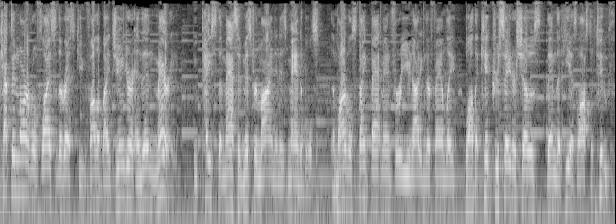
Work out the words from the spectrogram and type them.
Captain Marvel flies to the rescue, followed by Junior and then Mary, who paste the massive Mr. Mind in his mandibles. The Marvels thank Batman for reuniting their family, while the Kid Crusader shows them that he has lost a tooth.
